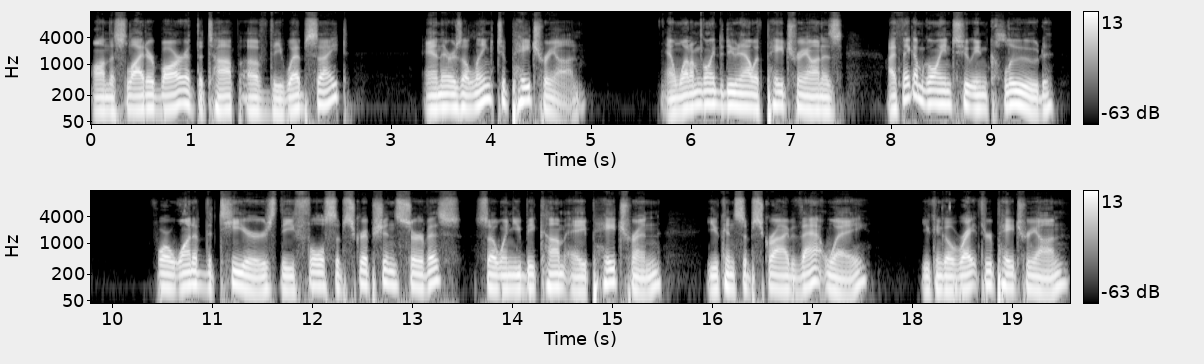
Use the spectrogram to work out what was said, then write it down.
on the slider bar at the top of the website. And there's a link to Patreon. And what I'm going to do now with Patreon is I think I'm going to include for one of the tiers the full subscription service. So when you become a patron, you can subscribe that way. You can go right through Patreon.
